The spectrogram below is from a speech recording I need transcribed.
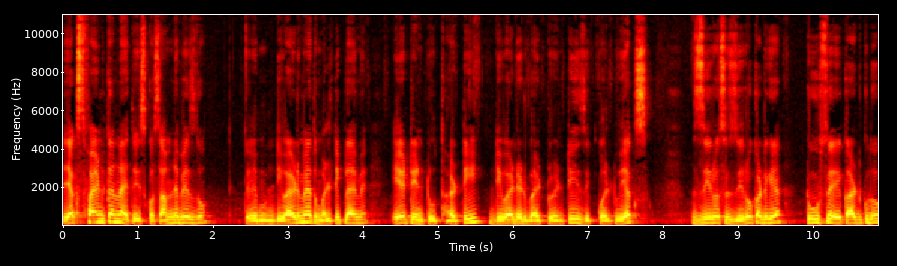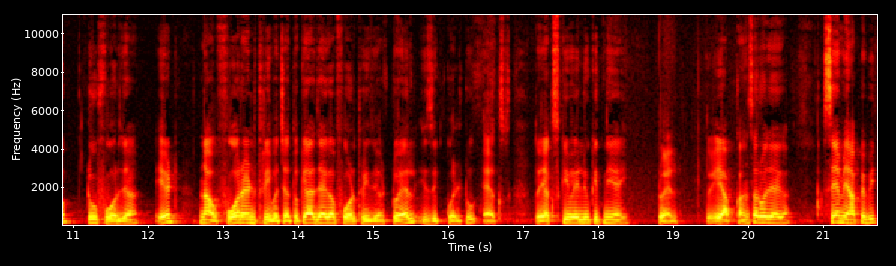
एक्स फाइंड करना है तो इसको सामने भेज दो। तो डिवाइड में है तो मल्टीप्लाई में eight into thirty divided by twenty is equal to X zero से ज़ीरो कट गया, टू से एक काट दो, टू फोर जा eight, now four and three बचा तो क्या आ जाएगा? फोर थ्री जा twelve is equal to X. तो एक्स की वैल्यू कितनी आई? ट्वेल्व। तो ये आपका आंसर हो जाएगा। सेम यहाँ पे भी,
